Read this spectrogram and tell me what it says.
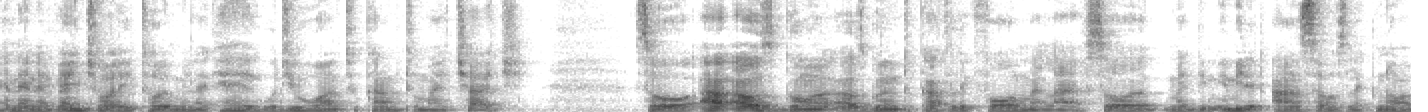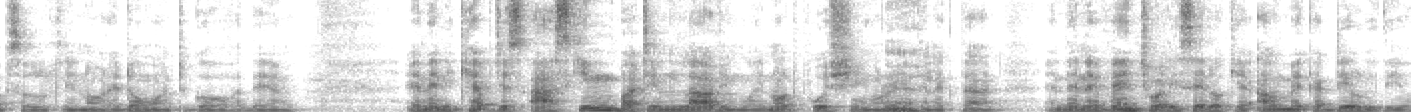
and then eventually he told me like, "Hey, would you want to come to my church?" So I, I was going I was going to Catholic for all my life. So my immediate answer was like, no, absolutely not. I don't want to go over there. And then he kept just asking, but in loving way, not pushing or Yeah. anything like that. And then eventually said, okay, I'll make a deal with you.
